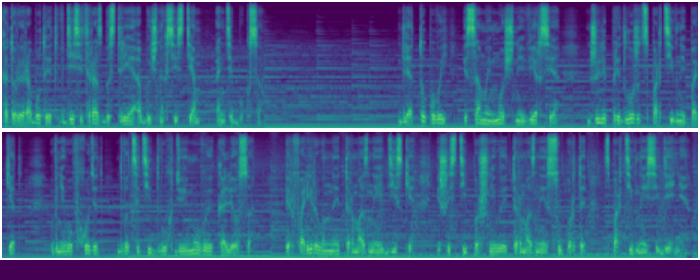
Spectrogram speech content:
который работает в 10 раз быстрее обычных систем антибукса. Для топовой и самой мощной версии Джили предложит спортивный пакет. В него входят 22-дюймовые колеса, перфорированные тормозные диски и шестипоршневые тормозные суппорты, спортивные сиденья –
